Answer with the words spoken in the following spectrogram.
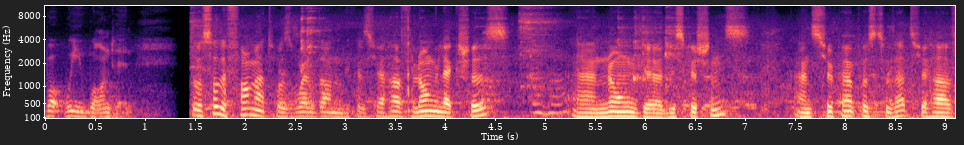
what we wanted. Also, the format was well done because you have long lectures mm-hmm. and long uh, discussions, and superposed to that, you have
